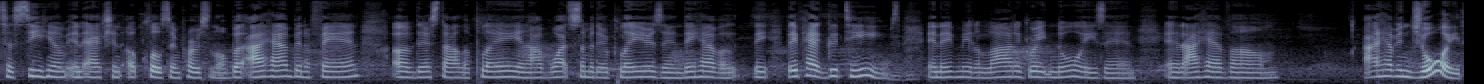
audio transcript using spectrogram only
to see him in action up close and personal. But I have been a fan of their style of play, and I've watched some of their players, and they have a they they've had good teams, and they've made a lot of great noise. And and I have um, I have enjoyed,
